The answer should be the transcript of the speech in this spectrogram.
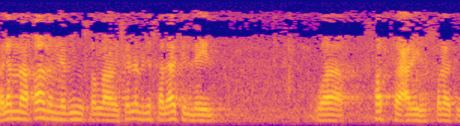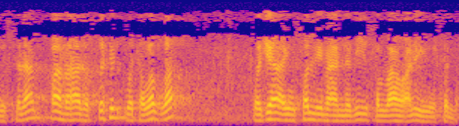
فلما قام النبي صلى الله عليه وسلم لصلاة الليل وصف عليه الصلاة والسلام قام هذا الطفل وتوضأ وجاء يصلي مع النبي صلى الله عليه وسلم.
